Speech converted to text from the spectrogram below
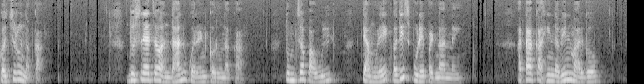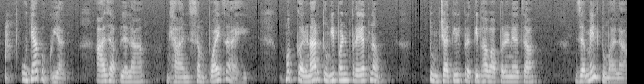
कचरू नका. दुसऱ्याचं अंधानुकरण करू नका. तुमचं पाऊल त्यामुळे कधीच पुढे पडणार नाही. आता काही नवीन मार्ग उद्या बघूयात. आज आपल्याला ध्यान संपवायचं आहे. मग करणार तुम्ही पण प्रयत्न. तुमच्यातील प्रतिभा वापरण्याचा जमेल तुम्हाला.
